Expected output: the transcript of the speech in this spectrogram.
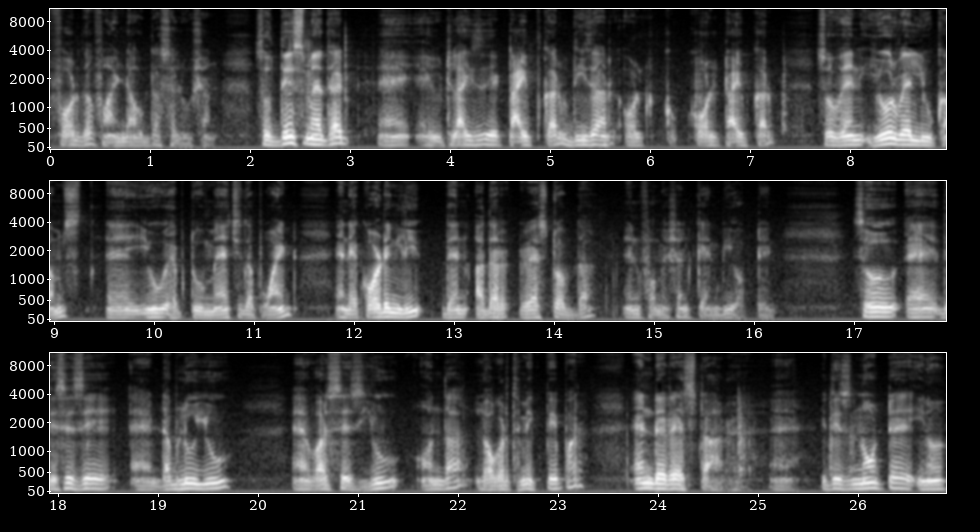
for the find out the solution. So, this method utilizes a type curve these are all called type curve so, when your value comes you have to match the point and accordingly then other rest of the information can be obtained. So, uh, this is a, a WU uh, versus U on the logarithmic paper and the rest are uh, it is not you know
